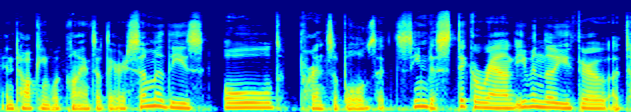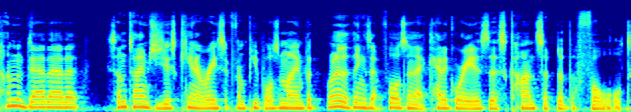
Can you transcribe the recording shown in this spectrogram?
and talking with clients out there is some of these old principles that seem to stick around even though you throw a ton of data at it. Sometimes you just can't erase it from people's mind, but one of the things that falls in that category is this concept of the fold.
